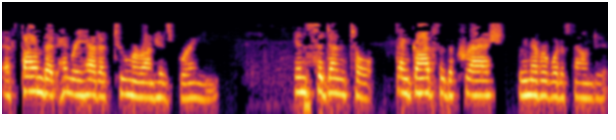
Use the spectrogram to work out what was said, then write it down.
uh, found that Henry had a tumor on his brain. Incidental. Thank God for the crash. We never would have found it.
